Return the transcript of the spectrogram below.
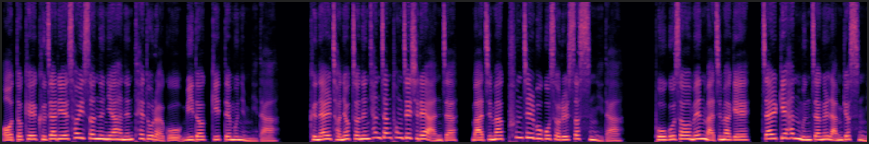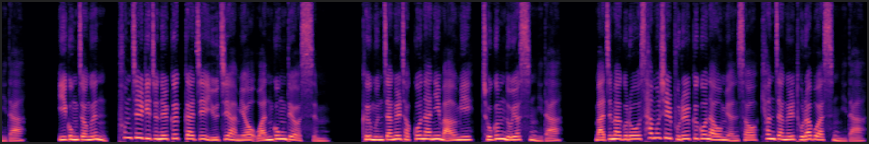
어떻게 그 자리에 서 있었느냐 하는 태도라고 믿었기 때문입니다. 그날 저녁 저는 현장 통제실에 앉아 마지막 품질 보고서를 썼습니다. 보고서 맨 마지막에 짧게 한 문장을 남겼습니다. 이 공정은 품질 기준을 끝까지 유지하며 완공되었음. 그 문장을 적고 나니 마음이 조금 놓였습니다. 마지막으로 사무실 불을 끄고 나오면서 현장을 돌아보았습니다.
